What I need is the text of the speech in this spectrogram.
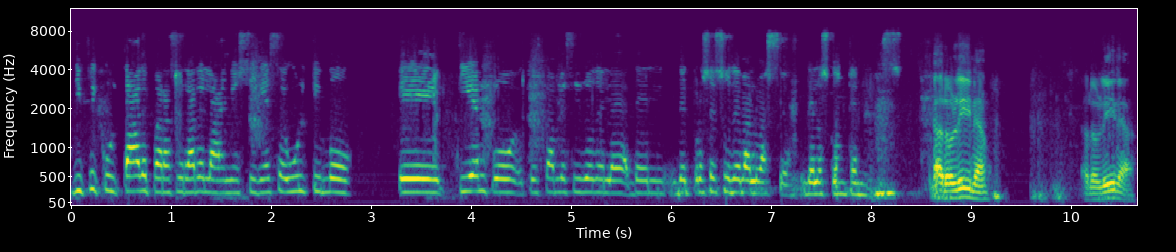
dificultades para cerrar el año sin ese último eh, tiempo que establecido del, del, proceso de evaluación de los contenidos. Carolina, Carolina,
